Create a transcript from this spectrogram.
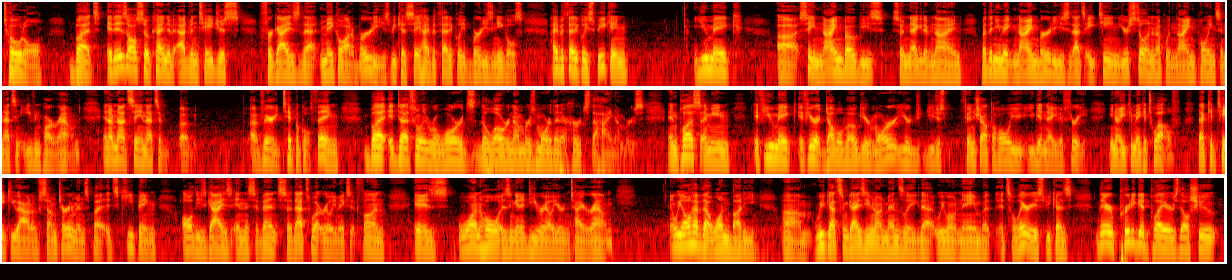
total. But it is also kind of advantageous for guys that make a lot of birdies because, say, hypothetically, birdies and eagles, hypothetically speaking, you make uh, say nine bogeys, so negative nine, but then you make nine birdies, that's 18. You're still ending up with nine points, and that's an even par round. And I'm not saying that's a, a, a very typical thing, but it definitely rewards the lower numbers more than it hurts the high numbers. And plus, I mean, if you make if you're at double bogey or more, you're you just finish out the hole, you, you get negative three. You know, you can make a 12. That could take you out of some tournaments, but it's keeping all these guys in this event. So that's what really makes it fun is one hole isn't going to derail your entire round. And we all have that one buddy. Um, we've got some guys even on men's league that we won't name, but it's hilarious because they're pretty good players. They'll shoot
